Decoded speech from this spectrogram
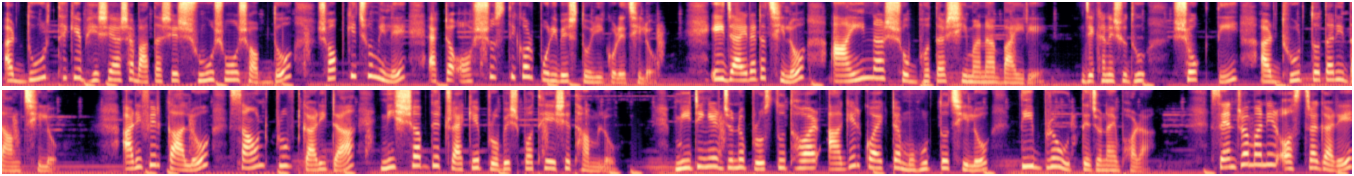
আর দূর থেকে ভেসে আসা বাতাসের শুঁ শুঁ শব্দ সবকিছু মিলে একটা অস্বস্তিকর পরিবেশ তৈরি করেছিল। এই জায়গাটা ছিল আইন আর সভ্যতার সীমানা বাইরে, যেখানে শুধু শক্তি আর ধূর্ততারই দাম ছিল। আরিফের কালো সাউন্ড সাউন্ডপ্রুফড গাড়িটা নিঃশব্দে ট্র্যাকে প্রবেশপথে এসে থামল। মিটিংয়ের জন্য প্রস্তুত হওয়ার আগের কয়েকটা মুহূর্ত ছিল তীব্র উত্তেজনায় ভরা। সেন্ট্রামানির অস্ত্রাগারে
